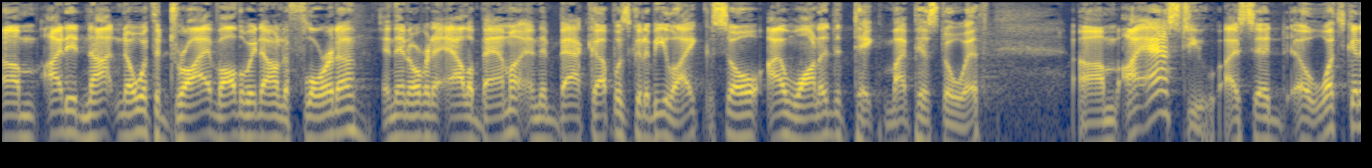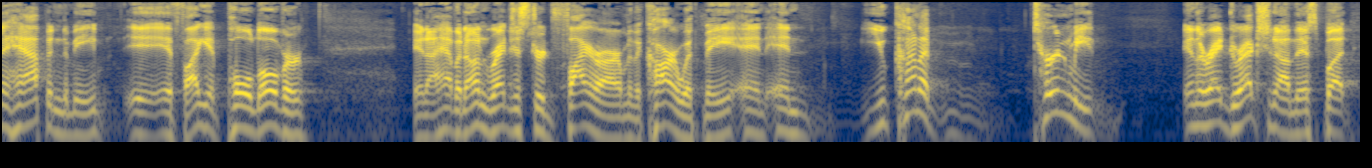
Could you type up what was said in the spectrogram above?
Um, I did not know what the drive all the way down to Florida and then over to Alabama and then back up was going to be like. So I wanted to take my pistol with. Um, I asked you. I said, uh, "What's going to happen to me if I get pulled over and I have an unregistered firearm in the car with me?" And and you kind of turned me in the right direction on this, but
